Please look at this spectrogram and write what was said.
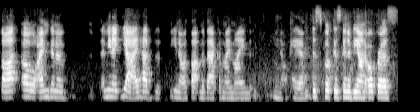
thought. Oh, I'm gonna. I mean, I, yeah, I had the, you know, a thought in the back of my mind. You know, okay, I'm, this book is going to be on Oprah's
